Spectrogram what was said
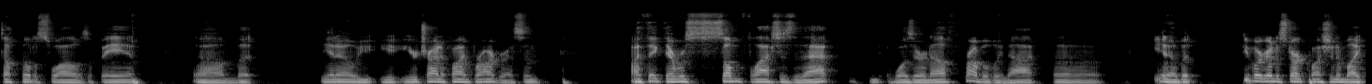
tough pill to swallow as a fan. Um, but you know, you, you're trying to find progress, and I think there was some flashes of that. Was there enough? Probably not. Uh, you know, but people are going to start questioning Mike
